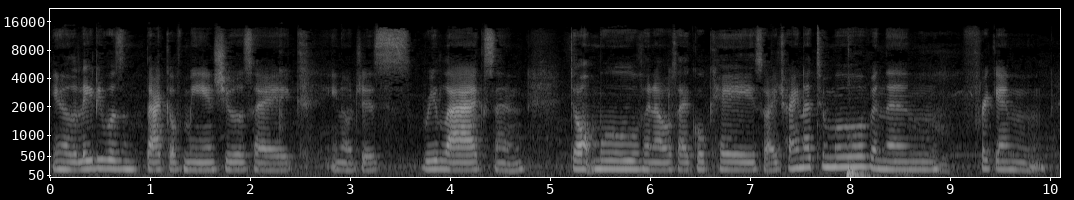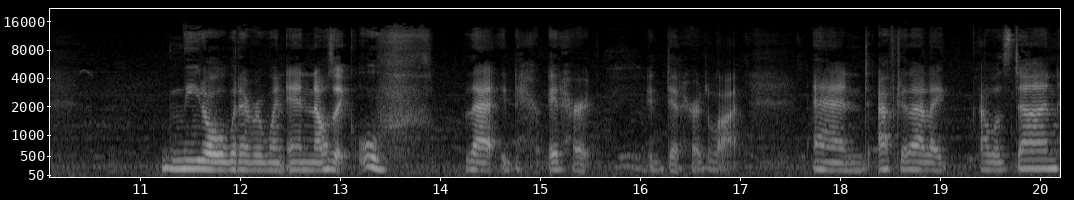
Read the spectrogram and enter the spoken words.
you know the lady was in back of me and she was like you know just relax and don't move and i was like okay so i try not to move and then freaking needle whatever went in and i was like oof that it, it hurt it did hurt a lot. And after that like i was done.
